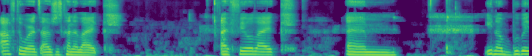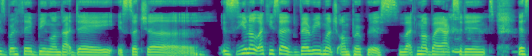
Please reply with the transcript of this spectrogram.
Afterwards, I was just kind of like, I feel like, um, you know, Bube's birthday being on that day is such a is you know like you said very much on purpose like not by mm-hmm. accident mm-hmm. there's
